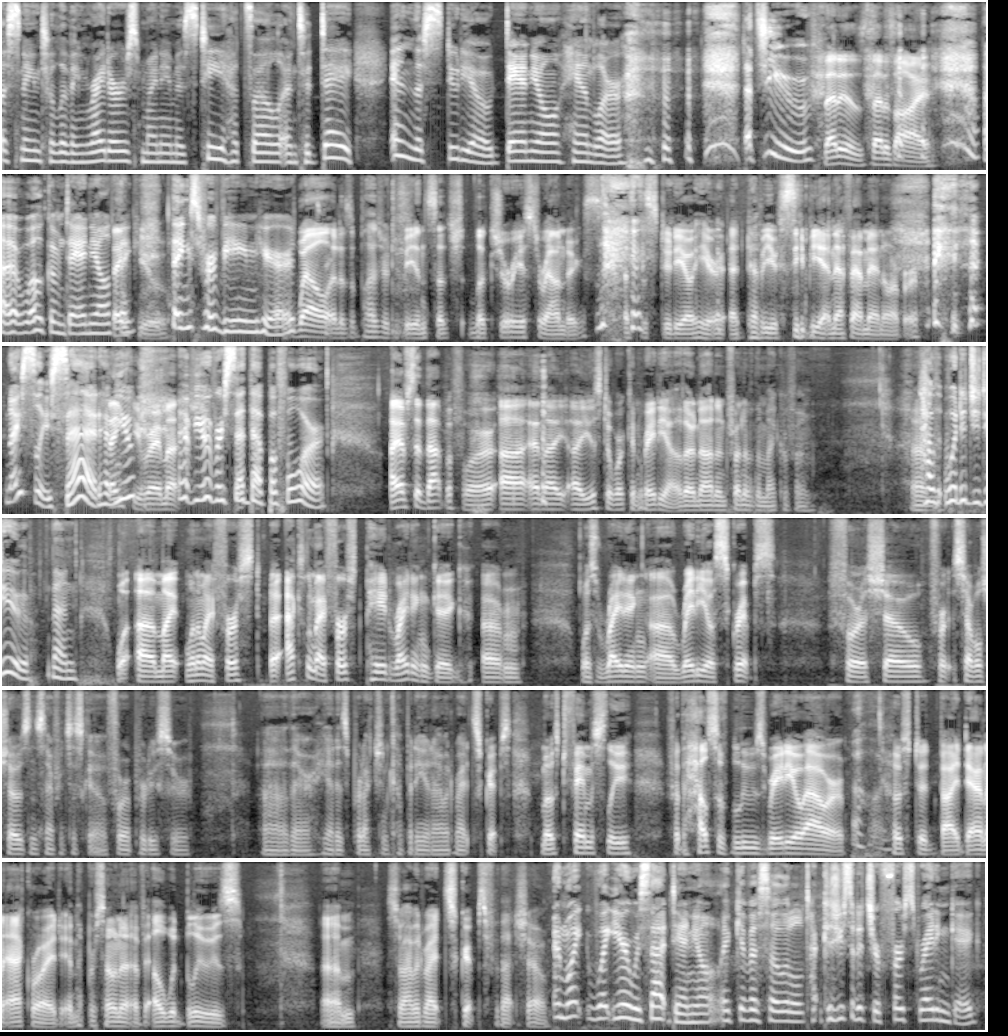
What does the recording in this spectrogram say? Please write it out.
listening to Living Writers. My name is T. Hetzel, and today in the studio, Daniel Handler. That's you. That is that is I. Uh, welcome, Daniel. Thank you. Thanks for being here. Well, it is a pleasure to be in such luxurious surroundings as the studio here at WCBN FM Ann Arbor. Nicely said. Have Thank you, you very much. Have you ever said that before? I have said that before, uh, and I, I used to work in radio, though not in front of the microphone. Um, How, what did you do then? Well, uh, my one of my first, uh, actually, my first paid writing gig um, was writing uh, radio scripts for a show for several shows in San Francisco for a producer uh, there. He had his production company, and I would write scripts. Most famously for the House of Blues Radio Hour, hosted by Dan Aykroyd in the persona of Elwood Blues. Um, so I would write scripts for that show. And what what year was that, Daniel? Like, give us a little time because you said it's your first writing gig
